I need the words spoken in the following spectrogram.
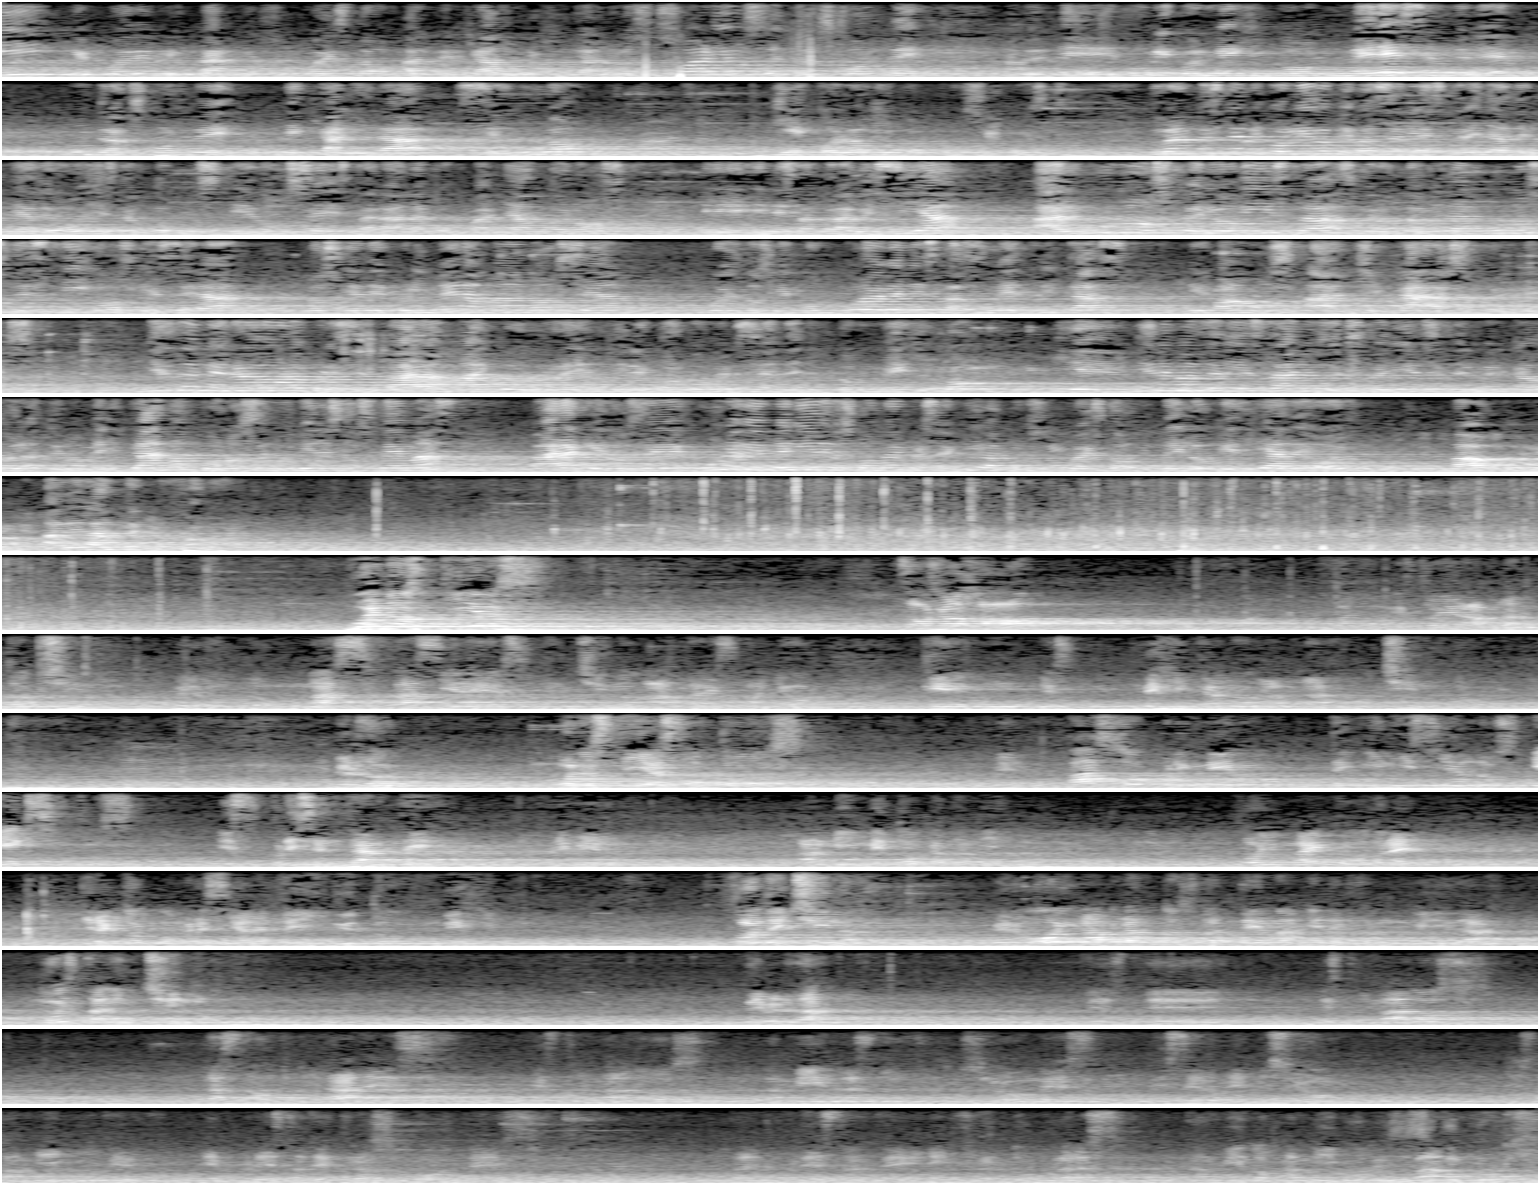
y que puede brindar, por supuesto, al mercado mexicano. Los usuarios del transporte eh, público en México merecen tener un transporte de calidad, seguro y ecológico, por supuesto. Durante este recorrido que va a ser la estrella del día de hoy, este autobús E12, estarán acompañándonos eh, en esta travesía algunos periodistas, pero también algunos testigos que serán los que de primera mano sean pues los que comprueben estas métricas que vamos a checar a su regreso. Y es de mi agrado presentar a Michael Ren, director comercial de YouTube México, quien tiene más de 10 años de experiencia en el mercado latinoamericano, conoce muy bien estos temas, para que nos dé una bienvenida y nos ponga en perspectiva, por supuesto, de lo que el día de hoy va a ocurrir. Adelante, por favor. Buenos mí me toca también. Soy Michael Dren, director comercial de YouTube México. Soy de China, pero hoy hablando sobre el tema de electromovilidad no está en chino. De verdad, este, estimados, las autoridades, estimados también las instituciones de cero emisión, los amigos de empresas de transportes, las empresas de infraestructuras, también los amigos de bancos,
